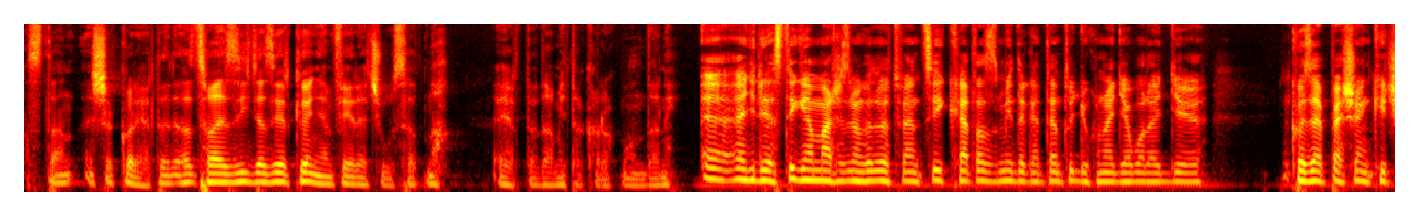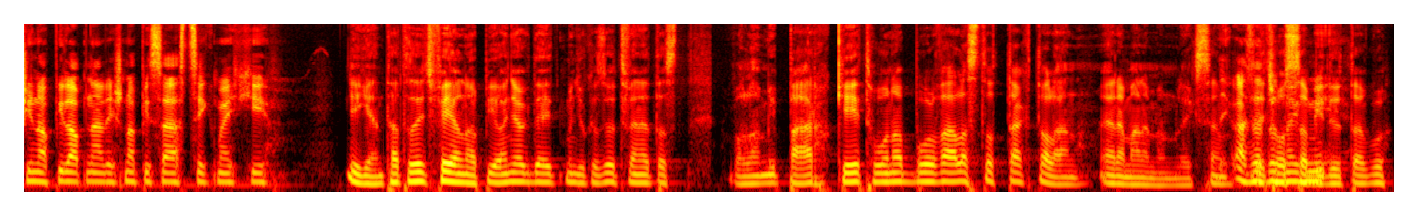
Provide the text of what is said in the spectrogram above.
Aztán, és akkor érted, ha ez így azért könnyen félrecsúszhatna. Érted, amit akarok mondani? E, egyrészt igen, másrészt meg az 50 cikk, hát az mind a tudjuk, hogy nagyjából egy közepesen kicsi napilapnál és napi száz cikk megy ki. Igen, tehát az egy félnapi anyag, de itt mondjuk az 50-et azt valami pár, két hónapból választották talán? Erre már nem emlékszem. Az egy hosszabb időt abból.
